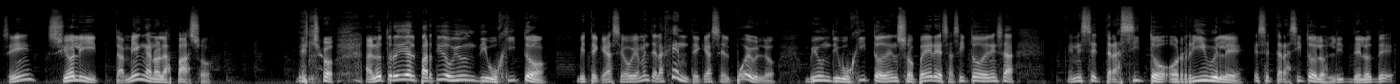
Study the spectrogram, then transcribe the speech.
¿sí? Scioli también ganó las PASO. De hecho, al otro día del partido vi un dibujito, viste, que hace obviamente la gente, que hace el pueblo. Vi un dibujito de Enzo Pérez, así todo en esa. En ese tracito horrible, ese tracito de los, de los de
